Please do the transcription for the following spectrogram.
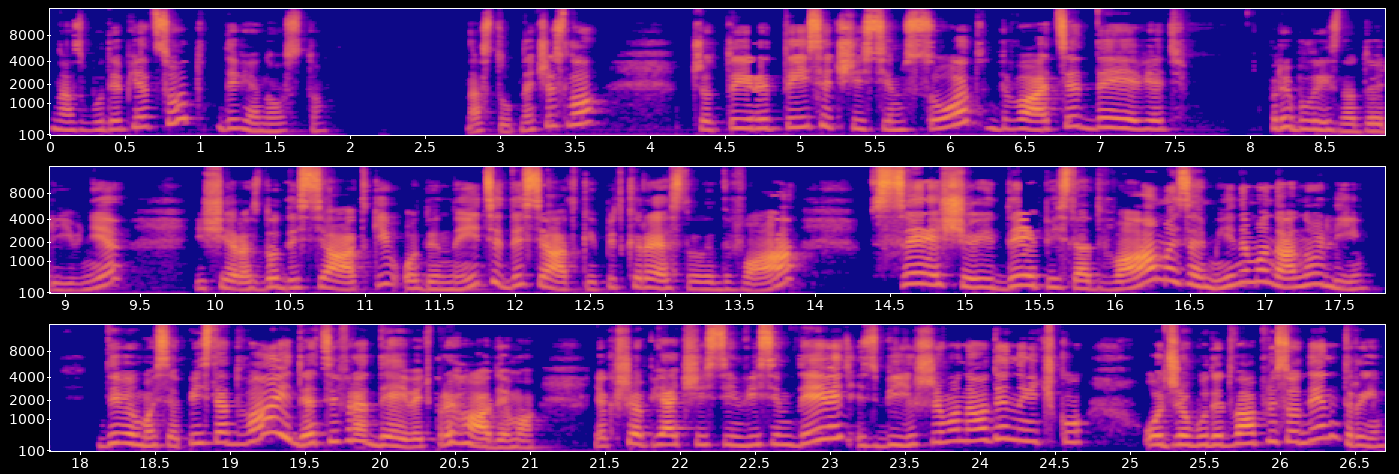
У нас буде 590. Наступне число 4729. Приблизно дорівнює. І ще раз до десятків, одиниці, десятки підкреслили 2. Все, що йде після 2, ми замінимо на нулі. Дивимося, після 2 йде цифра 9. Пригадуємо, якщо 5, 6, 7, 8, 9, збільшимо на одиничку. Отже, буде 2 плюс 1 3.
